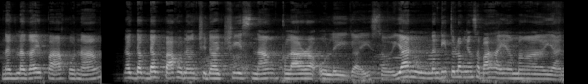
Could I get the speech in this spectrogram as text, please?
naglagay pa ako ng nagdagdag pa ako ng cheddar cheese ng Clara Olay guys. So yan, nandito lang yan sa bahay ang mga yan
